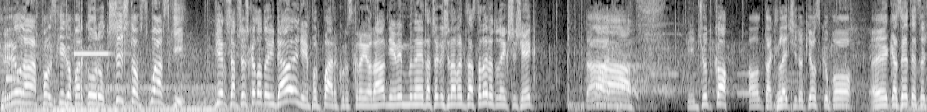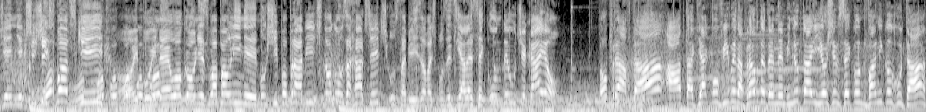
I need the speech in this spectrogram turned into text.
króla polskiego parkuru, Krzysztof Spławski. Pierwsza przeszkoda to idealnie pod parkour skrojona. Nie wiem e, dlaczego się nawet zastanawia tutaj Krzysiek. Tak, A, pięciutko. On tak leci do kiosku po e, gazetę codziennie. Krzysiek Łop, Spławski! łop, łop, łop, Oj, łop, łop. bujnęło go, nie złapał liny. Musi poprawić, nogą zahaczyć, ustabilizować pozycję, ale sekundy uciekają. To prawda, a tak jak mówimy, naprawdę ten minuta i 8 sekund Wani Kochuta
